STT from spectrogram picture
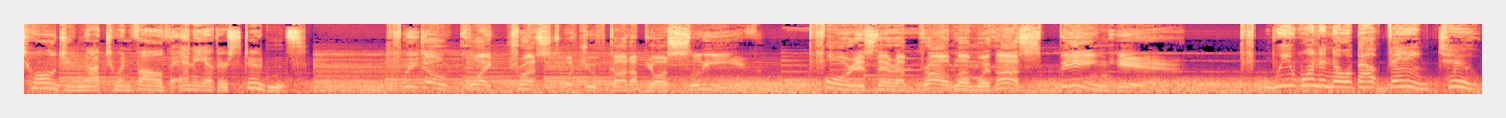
Told you not to involve any other students. We don't quite trust what you've got up your sleeve. Or is there a problem with us being here? We want to know about Vayne, too.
